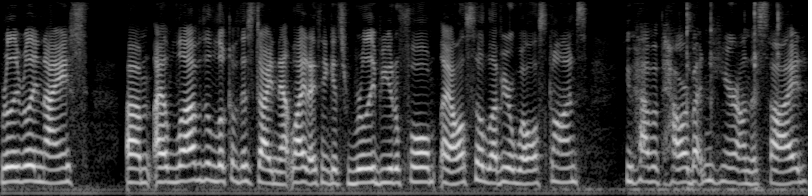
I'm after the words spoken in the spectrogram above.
Really, really nice. Um, I love the look of this dinette light. I think it's really beautiful. I also love your wall sconce. You have a power button here on the side,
